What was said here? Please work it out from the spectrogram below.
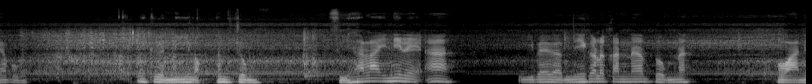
ครับผม ไม่เกินนี้หรอกท่านผู้ชมสี่ห้าไร่นี่แหละอะตีไปแบบนี้ก็แล้วกันนะครับผมนะเพราะว่าใน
